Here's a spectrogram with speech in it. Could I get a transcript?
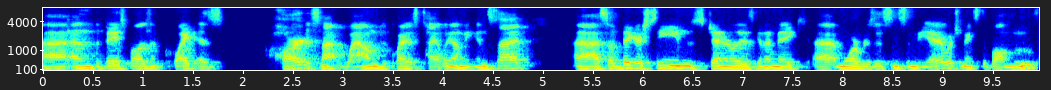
uh, and the baseball isn't quite as hard. It's not wound quite as tightly on the inside. Uh, so bigger seams generally is going to make uh, more resistance in the air, which makes the ball move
